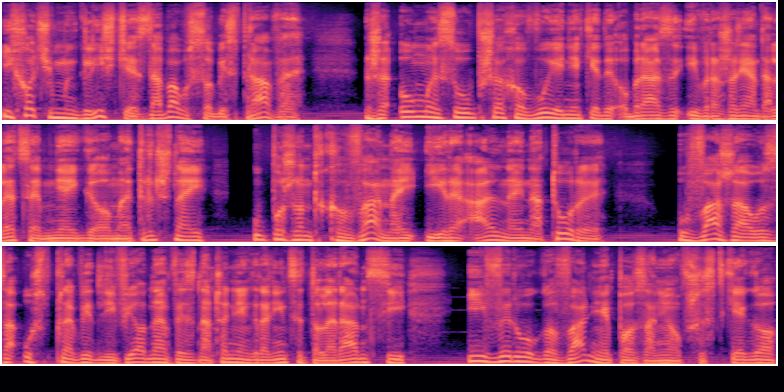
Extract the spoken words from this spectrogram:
I choć mgliście zdawał sobie sprawę, że umysł przechowuje niekiedy obrazy i wrażenia dalece mniej geometrycznej, uporządkowanej i realnej natury, uważał za usprawiedliwione wyznaczenie granicy tolerancji i wyrugowanie poza nią wszystkiego,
